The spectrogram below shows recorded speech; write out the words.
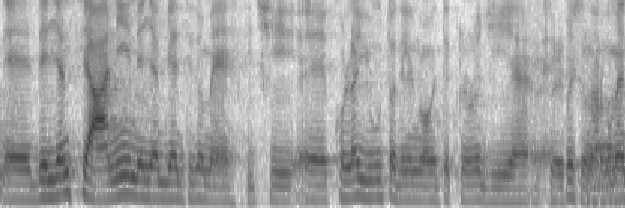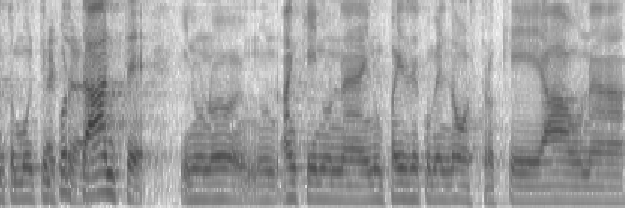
eh, degli anziani negli ambienti domestici eh, con l'aiuto delle nuove tecnologie. Questo, questo, è un argomento molto certo. importante certo. in uno, in un, anche in un, in un, paese come il nostro che una,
